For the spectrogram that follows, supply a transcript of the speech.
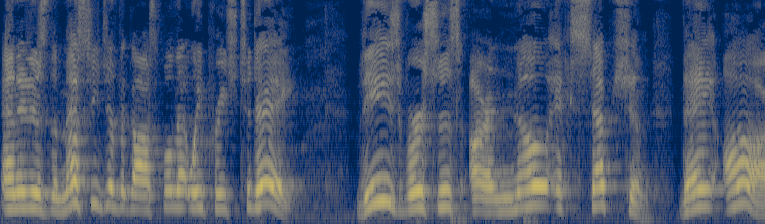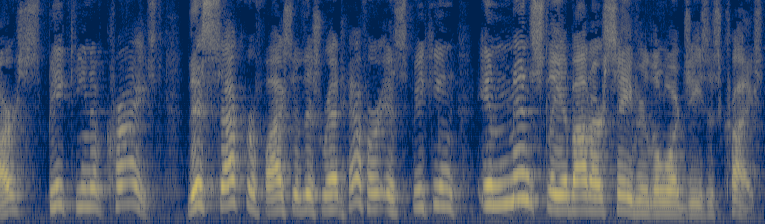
and it is the message of the gospel that we preach today. These verses are no exception. They are speaking of Christ. This sacrifice of this red heifer is speaking immensely about our Savior, the Lord Jesus Christ.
